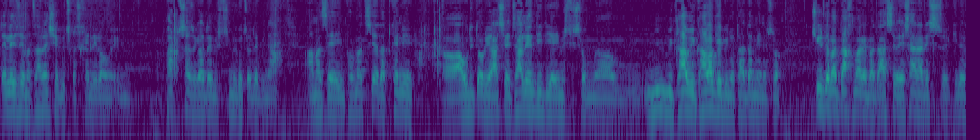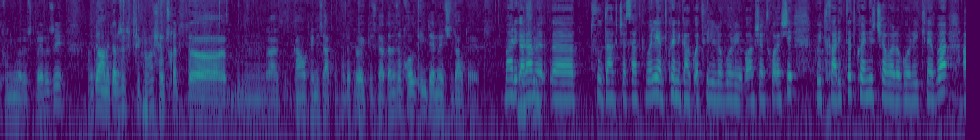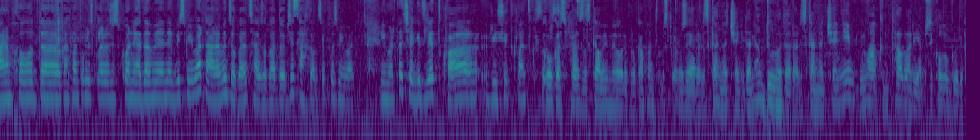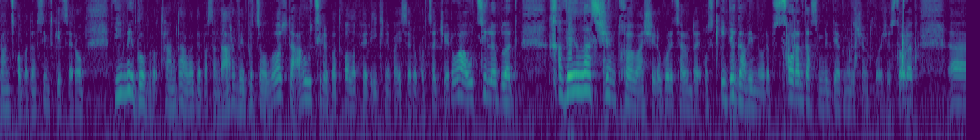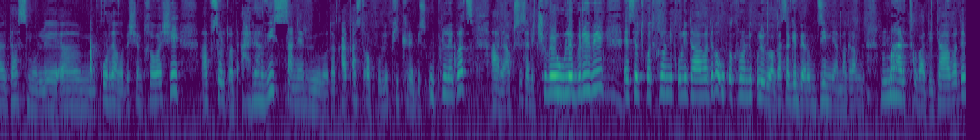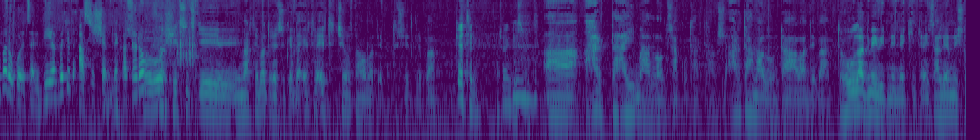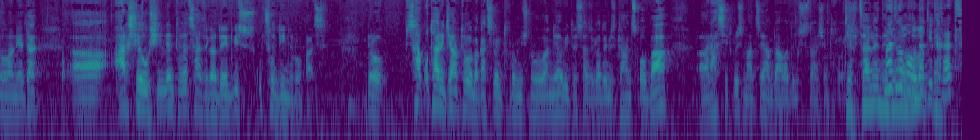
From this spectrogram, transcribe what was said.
ტელევიზიამ ძალიან შეგვიწყეს ხელი, რომ ფართო საზოგადოებისთვის მიგოწოდებინა ამაზე ინფორმაცია და თქვენი აუდიტორია ასე ძალიან დიდია იმისთვის, რომ გავი გავაგებინოთ ადამიანებს, რომ ჭირდება დახმარება და ასევე ეს არ არის კიდევ ერთხელ იმეროს სკლეროზი. ამიტომ ამ ეტაპზე ვფიქრობ, რომ შევწყვეტ გამოფენის აფროფოტო პროექტის გატანას და მხოლოდ ინტერნეტში დავწერთ. მარიკა რამე თუ დაგჭა სათქმელი ან თქვენი გაკვეთილი როგორი იყო ამ შემთხვევაში? გითხარით და თქვენი რჩევა როგორი იქნება? არა მხოლოდ გაფანტული სკლეროზის მქონე ადამიანების მიმართ არამედ ზოგადად საზოგადოების და სახელმწიფოს მიმართ. მიმართაც შეგიძლიათ თქვა რისი თქვა გსურს გოგას ფრაზას გავიმეორებ რომ გაფანტული სკლეროზი არ არის განაჩენი და ნამდვილად არ არის განაჩენი. მაგ მთავარია ფსიქოლოგიური განწყობა და სიმტკიცე რომ ვიმეგობროთ ამ დაავადებასთან და არ ვებრძოლოთ და აუცილებლად ყველაფერი იქნება ისე როგორც საჭიროა. აუცილებლად ყველას შემთხვევაში, როგორც არ უნდა იყოს, კიდე გავიმეორებ, სწორად დასმული დიაგნოზის შემთხვევაში, სწორად დასმული ყურდალობის შემთხვევაში, აბსოლუტურად არავის სანერვიულო და კატასტროფული ფიქრების უფლებაც არ აქვს. ეს არის ჩვეულებრივი, ესე ვთქვათ, ქრონიკული დაავადება, უკვე ქრონიკული როა, გასაგებია რომ ძიმეა, მაგრამ მართვადი დაავადება, როგორც არის დიაბეტი, ასე შემდეგ, ასე რომ შიციც კი იმართება დღეს უკვე და ერთ ერთ ჩემს დავამატებთ შეიძლება. კეთილი. ჩვენ გისმენთ. აა არ დაიმალონ საკუთარ თავში, არ დამალონ დაავადება. დროულად მივიდნენ ექიმთან, ეს ძალიან მნიშვნელოვანია და აა არ შეუშინდნენ თუნდაც საზოგადოების უცოდინრობას. იმიტომ რომ საკუთარი ჯანმრთელობა გაცილებით უფრო მნიშვნელოვანია, ვიდრე საზოგადოების განწყობა. რა სიტყვის მათზე ამ დაავადების შემთხვევაში. ძალიან დიდი მადლობა უნდა გითხრათ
